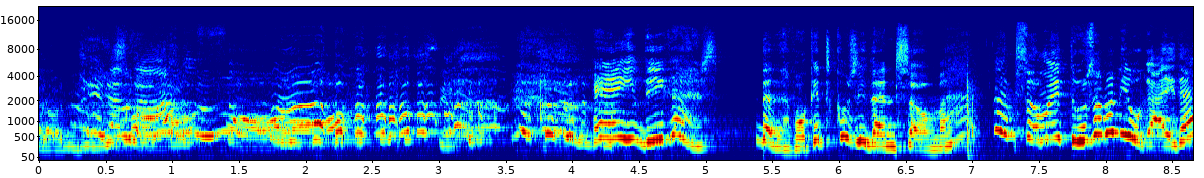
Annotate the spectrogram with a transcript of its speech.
Taronjos. Ei, digues! De debò que ets cosí d'en Soma? En Soma i tu us aveniu gaire?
